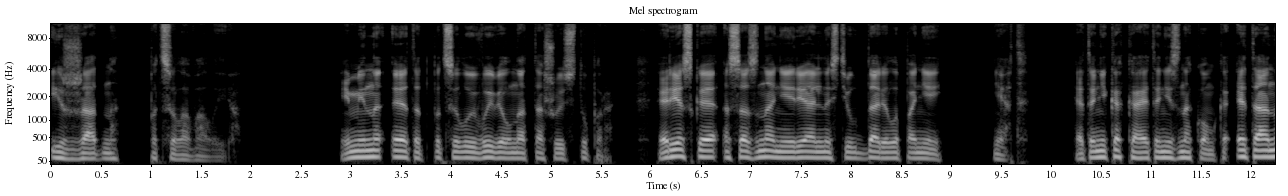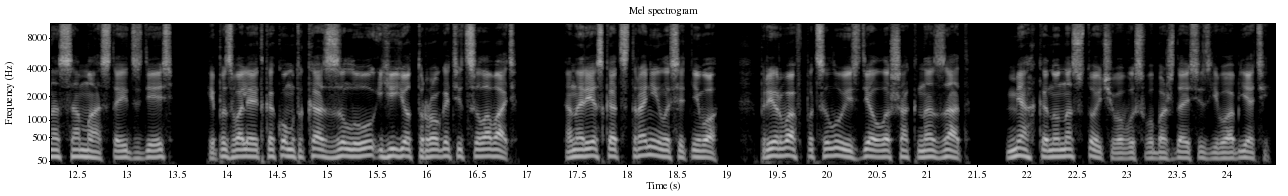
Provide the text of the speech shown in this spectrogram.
и жадно поцеловал ее. Именно этот поцелуй вывел Наташу из ступора. Резкое осознание реальности ударило по ней. Нет, это не какая-то незнакомка. Это она сама стоит здесь и позволяет какому-то козлу ее трогать и целовать. Она резко отстранилась от него, прервав поцелуй и сделала шаг назад, мягко, но настойчиво высвобождаясь из его объятий.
